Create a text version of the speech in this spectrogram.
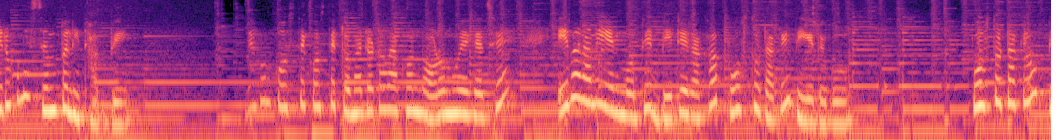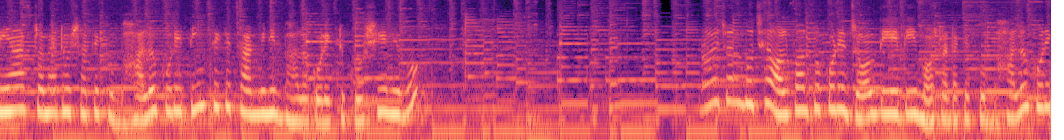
এরকমই সিম্পলই থাকবে। দেখুন, কষতে কষতে টমেটোটাও এখন নরম হয়ে গেছে। এবার আমি এর মধ্যে বেটে রাখা পোস্তটাকে দিয়ে দেবো। পোস্তটাকেও পেঁয়াজ, টমেটোর সাথে খুব ভালো করে তিন থেকে চার মিনিট ভালো করে একটু কষিয়ে নেব। প্রয়োজন বুঝে অল্প অল্প করে জল দিয়ে দিয়ে মশলাটাকে খুব ভালো করে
